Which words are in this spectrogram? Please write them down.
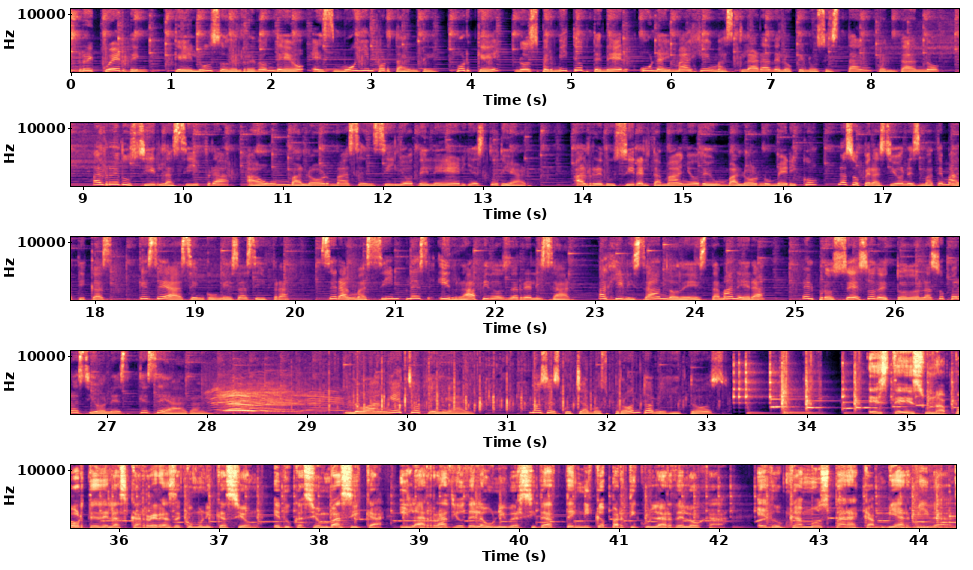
Recuerden que el uso del redondeo es muy importante porque nos permite obtener una imagen más clara de lo que nos están contando al reducir la cifra a un valor más sencillo de leer y estudiar. Al reducir el tamaño de un valor numérico, las operaciones matemáticas que se hacen con esa cifra serán más simples y rápidos de realizar, agilizando de esta manera el proceso de todas las operaciones que se hagan. Lo han hecho genial. Nos escuchamos pronto, amiguitos. Este es un aporte de las carreras de comunicación, educación básica y la radio de la Universidad Técnica Particular de Loja. Educamos para cambiar vidas.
